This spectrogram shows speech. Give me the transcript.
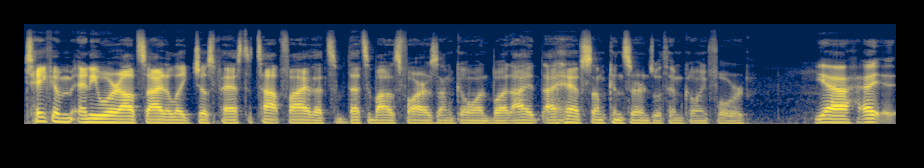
take him anywhere outside of like just past the top five, that's that's about as far as I'm going. But I I have some concerns with him going forward. Yeah, I,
